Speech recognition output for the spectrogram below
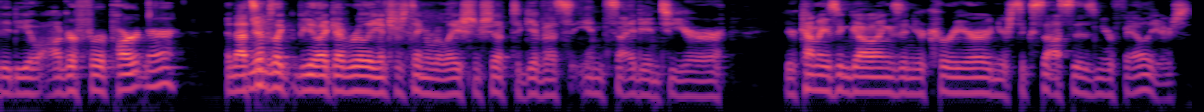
videographer partner, and that seems like be like a really interesting relationship to give us insight into your your comings and goings and your career and your successes and your failures.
